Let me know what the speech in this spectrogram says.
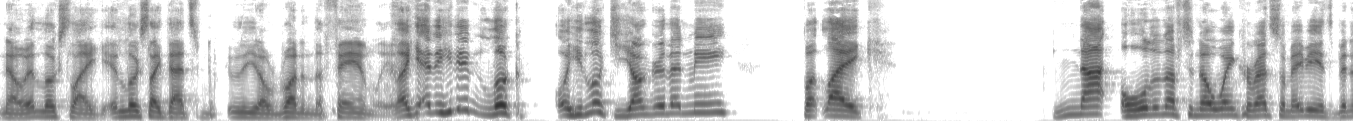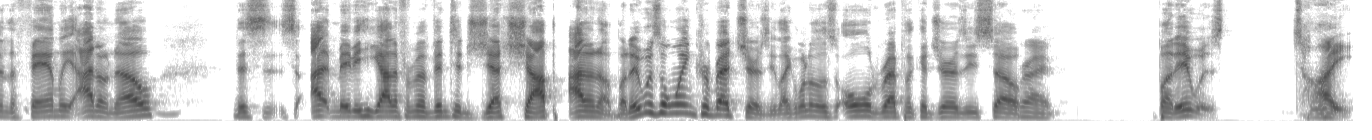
No, it looks like it looks like that's you know running the family. Like, and he didn't look. Well, he looked younger than me, but like not old enough to know Wayne Chrebet. So maybe it's been in the family. I don't know. This is I, maybe he got it from a vintage Jet shop. I don't know, but it was a Wayne Chrebet jersey, like one of those old replica jerseys. So, Right. but it was tight.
